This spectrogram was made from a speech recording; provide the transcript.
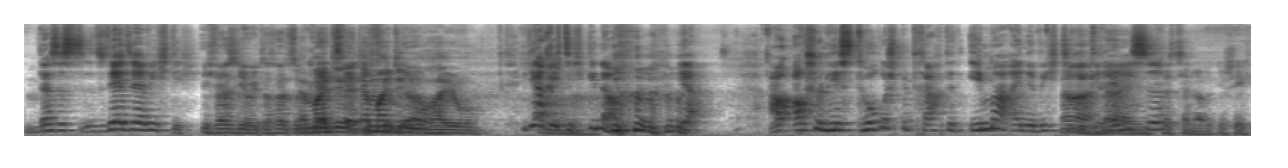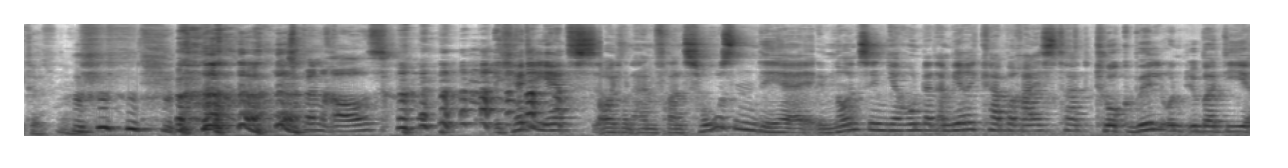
das ist sehr, sehr wichtig. Ich weiß nicht, ob ich das heute so Er meinte, er meinte in Ohio. Ja, richtig, genau. Ja. Auch, auch schon historisch betrachtet immer eine wichtige Ah, Grenze. Nein, Christian, aber Geschichte. Ich bin raus. Ich hätte jetzt euch von einem Franzosen, der im 19. Jahrhundert Amerika bereist hat, Tocqueville und über die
